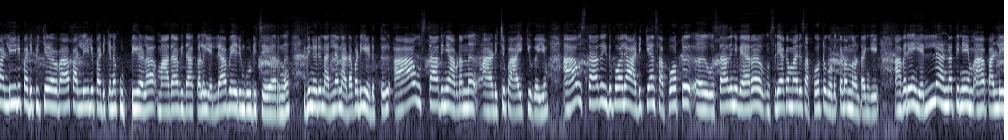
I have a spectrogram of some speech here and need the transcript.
പള്ളിയിൽ പഠിപ്പിക്ക ആ പള്ളിയിൽ പഠിക്കുന്ന കുട്ടികളെ മാതാപിതാക്കൾ എല്ലാ പേരും കൂടി ചേർന്ന് ഇതിനൊരു നല്ല നടപടി എടുത്ത് ആ ഉസ്താദിനെ അവിടെ നിന്ന് അടിച്ച് പായിക്കുകയും ആ ഉസ്താദ് ഇതുപോലെ അടിക്കാൻ സപ്പോർട്ട് ഉസ്താദിന് വേറെ മുസ്ലിയാക്കന്മാർ സപ്പോർട്ട് കൊടുക്കണം എന്നുണ്ടെങ്കിൽ അവരെ എല്ലാ എണ്ണത്തിനെയും ആ പള്ളി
